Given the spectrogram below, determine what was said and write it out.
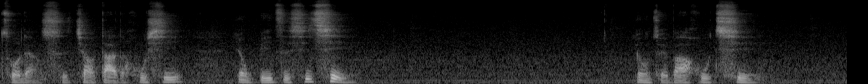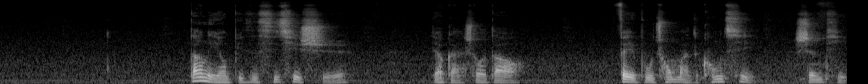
做两次较大的呼吸，用鼻子吸气，用嘴巴呼气。当你用鼻子吸气时，要感受到肺部充满着空气，身体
